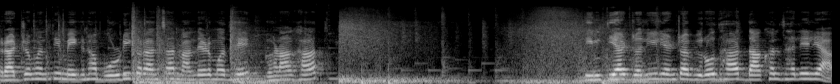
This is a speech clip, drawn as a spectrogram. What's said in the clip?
राज्यमंत्री मेघना बोर्डीकरांचा नांदेडमध्ये घणाघात. इम्तियाज जलील यांच्या विरोधात दाखल झालेल्या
